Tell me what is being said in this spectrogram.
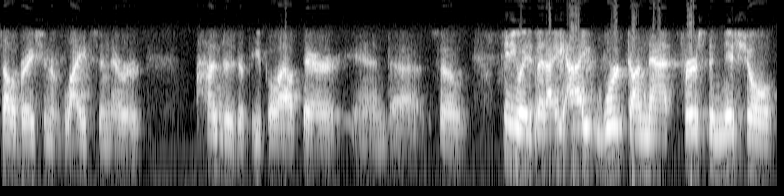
celebration of lights, and there were hundreds of people out there, and uh, so anyways, but I, I worked on that first initial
